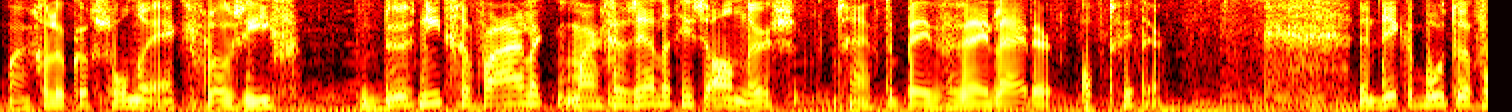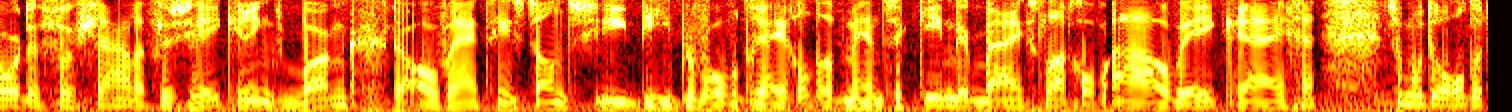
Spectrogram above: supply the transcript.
maar gelukkig zonder explosief. Dus niet gevaarlijk, maar gezellig is anders, schrijft de PVV-leider op Twitter. Een dikke boete voor de Sociale Verzekeringsbank. De overheidsinstantie die bijvoorbeeld regelt dat mensen kinderbijslag of AOW krijgen. Ze moeten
